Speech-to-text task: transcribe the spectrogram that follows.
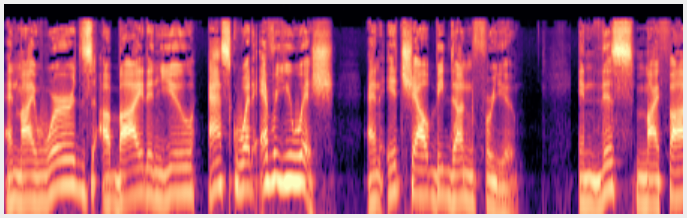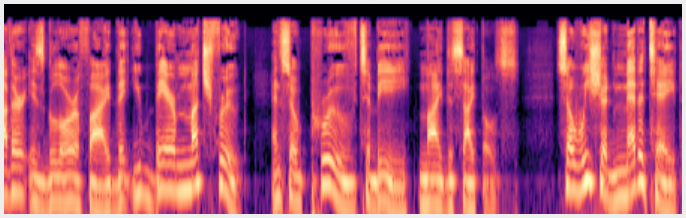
and my words abide in you, ask whatever you wish, and it shall be done for you. In this my Father is glorified, that you bear much fruit, and so prove to be my disciples. So we should meditate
